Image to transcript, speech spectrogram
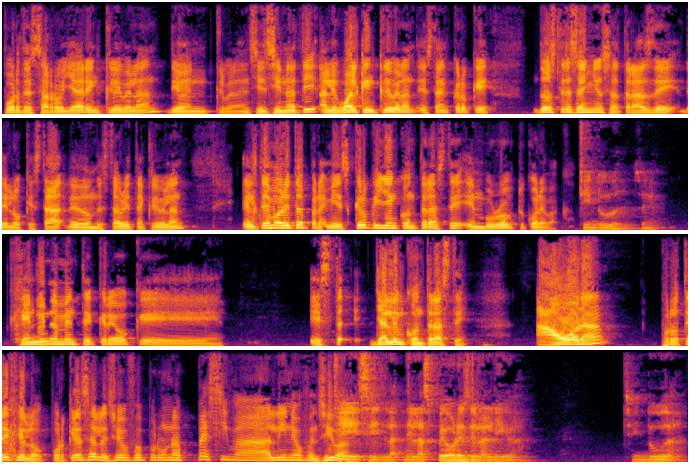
por desarrollar en Cleveland, digo, en Cleveland, en Cincinnati, al igual que en Cleveland, están creo que dos, tres años atrás de, lo que está, de donde está ahorita Cleveland. El tema ahorita para mí es, creo que ya encontraste en Burrow tu coreback. Sin duda, sí. Genuinamente creo que ya lo encontraste. Ahora, protégelo, porque esa lesión fue por una pésima línea ofensiva. Sí, sí, de las peores de la liga sin duda.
